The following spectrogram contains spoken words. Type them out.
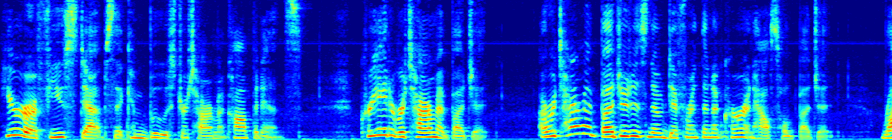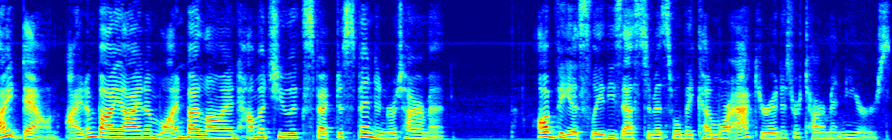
Here are a few steps that can boost retirement confidence. Create a retirement budget. A retirement budget is no different than a current household budget. Write down, item by item, line by line, how much you expect to spend in retirement. Obviously, these estimates will become more accurate as retirement nears.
